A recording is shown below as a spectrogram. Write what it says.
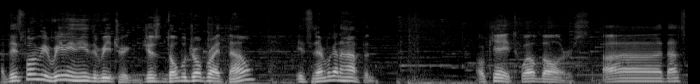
At this point, we really need the retrig. Just double drop right now. It's never gonna happen. Okay, $12. Uh, that's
